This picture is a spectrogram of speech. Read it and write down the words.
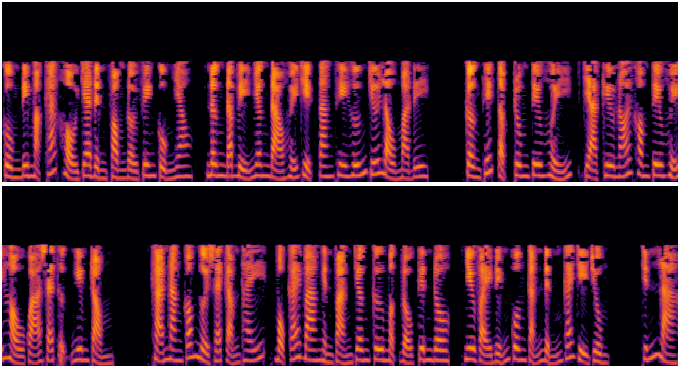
cùng đi mặt khác hộ gia đình phòng đội viên cùng nhau, nâng đã bị nhân đạo hủy diệt tang thi hướng dưới lầu mà đi. Cần thiết tập trung tiêu hủy, dạ kêu nói không tiêu hủy hậu quả sẽ thực nghiêm trọng. Khả năng có người sẽ cảm thấy, một cái ba nghìn vạn dân cư mật độ kinh đô, như vậy điểm quân cảnh định cái gì dùng? Chính là,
